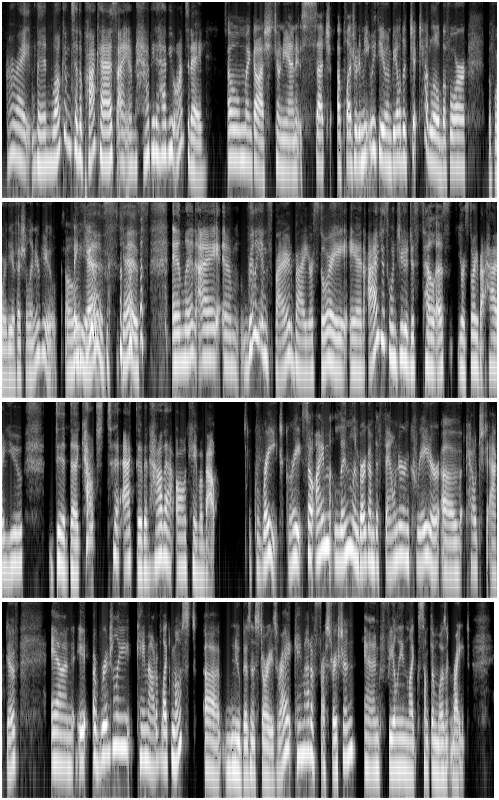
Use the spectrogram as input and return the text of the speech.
All right, Lynn, welcome to the podcast. I am happy to have you on today. Oh my gosh, Tony Ann, it's such a pleasure to meet with you and be able to chit chat a little before before the official interview. So oh yes, yes. And Lynn, I am really inspired by your story, and I just want you to just tell us your story about how you did the couch to active and how that all came about. Great, great. So I'm Lynn Lindberg. I'm the founder and creator of Couch to Active. And it originally came out of like most uh, new business stories, right? Came out of frustration and feeling like something wasn't right.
